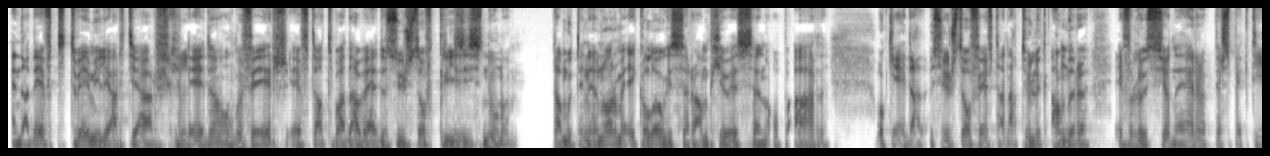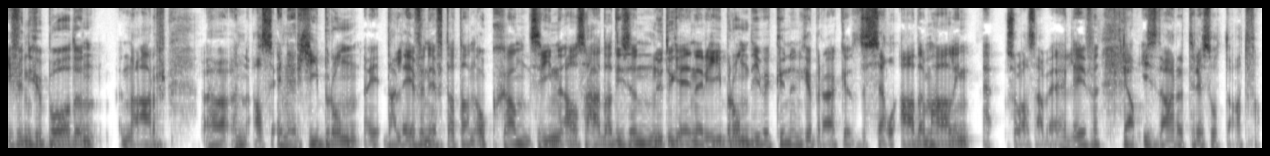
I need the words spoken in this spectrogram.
En dat heeft 2 miljard jaar geleden ongeveer, heeft dat wat dat wij de zuurstofcrisis noemen. Dat moet een enorme ecologische ramp geweest zijn op aarde. Oké, dat zuurstof heeft dan natuurlijk andere evolutionaire perspectieven geboden naar eh, een, als energiebron. Eh, Dat leven heeft dat dan ook gaan zien als ah, dat is een nuttige energiebron die we kunnen gebruiken. De celademhaling, eh, zoals dat wij leven, Ja. is daar het resultaat van.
